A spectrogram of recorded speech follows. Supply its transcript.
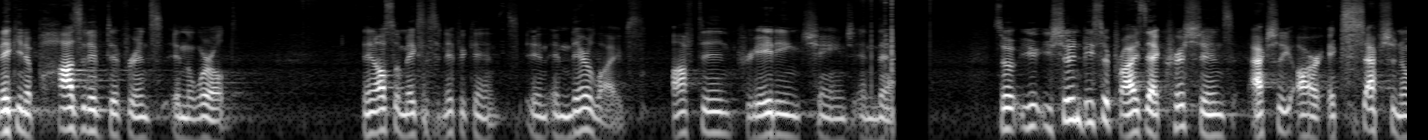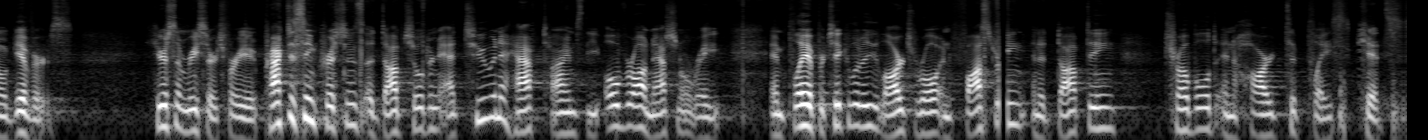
making a positive difference in the world. And it also makes a significance in, in their lives, often creating change in them. So you, you shouldn't be surprised that Christians actually are exceptional givers. Here's some research for you. Practicing Christians adopt children at two and a half times the overall national rate and play a particularly large role in fostering and adopting troubled and hard to place kids.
